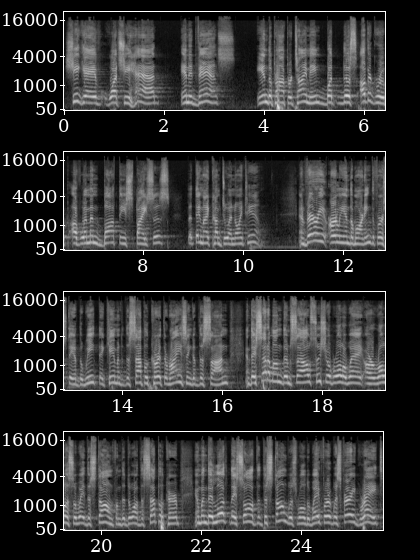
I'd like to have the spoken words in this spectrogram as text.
She gave what she had in advance in the proper timing, but this other group of women bought these spices that they might come to anoint him. And very early in the morning, the first day of the week, they came into the sepulchre at the rising of the sun, and they said among themselves, Who shall roll away or roll us away the stone from the door of the sepulchre? And when they looked, they saw that the stone was rolled away, for it was very great.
